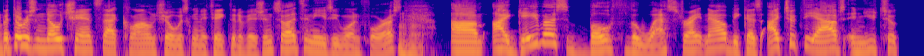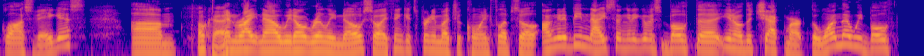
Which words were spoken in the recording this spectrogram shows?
But there was no chance that clown show was going to take the division. So that's an easy one for us. Mm-hmm. Um, I gave us both the West right now because I took the Avs and you took Las Vegas. Um, Okay. and right now we don't really know, so I think it's pretty much a coin flip. So I'm gonna be nice. I'm gonna give us both the you know the check mark. The one that we both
